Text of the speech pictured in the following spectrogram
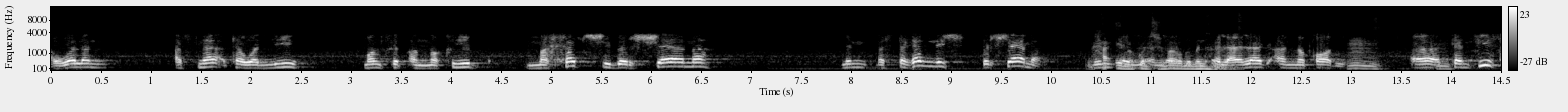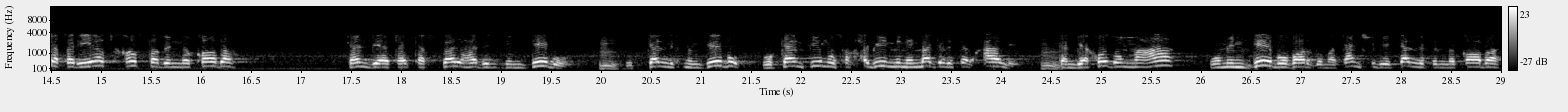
اولا أثناء توليه منصب النقيب ما خدش برشامة من ما استغلش برشامة من حقي ما كنتش باخده منها. العلاج النقابي مم. آه كان في سفريات خاصة بالنقابة كان بيتكفلها من جيبه مم. يتكلف من جيبه وكان في مصاحبين من المجلس الحالي كان بياخدهم معاه ومن جيبه برضه ما كانش بيكلف النقابة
